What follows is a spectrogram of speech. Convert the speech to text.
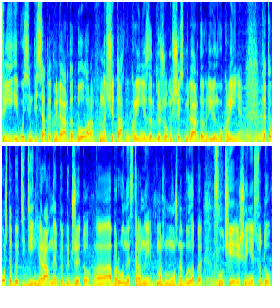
3,8 миллиарда долларов на счетах в Украине и за рубежом и 6 миллиардов гривен в Украине. Для того, чтобы эти деньги, равные по бюджету э, обороны страны, мож- можно было бы в случае решения судов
